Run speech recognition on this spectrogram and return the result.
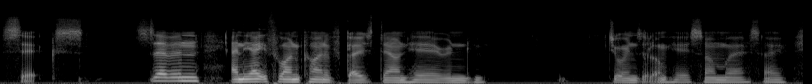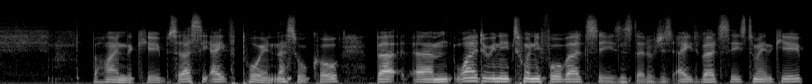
six, seven, and the eighth one kind of goes down here and joins along here somewhere. So behind the cube. So that's the eighth point. That's all cool. But um, why do we need 24 vertices instead of just 8 vertices to make the cube?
